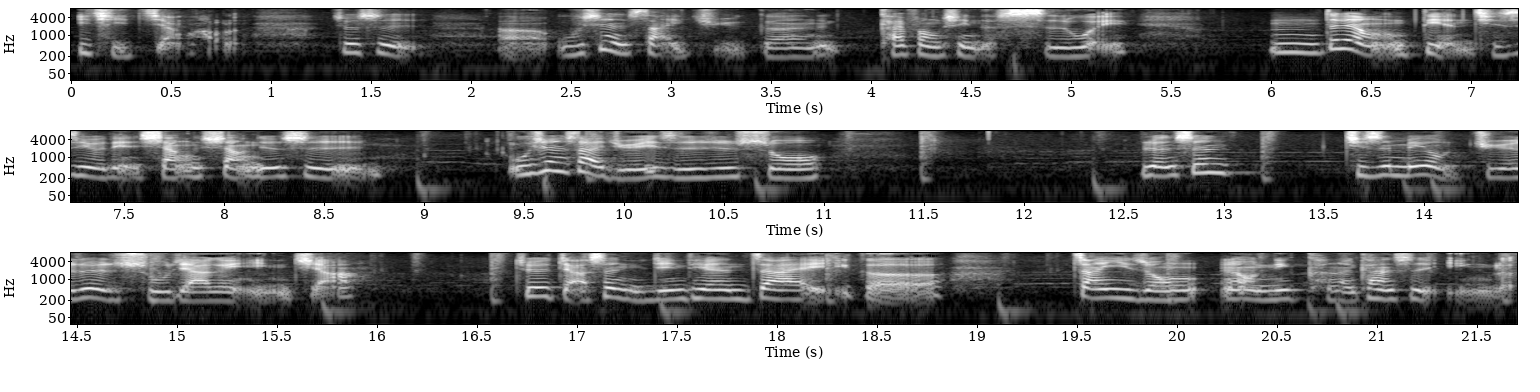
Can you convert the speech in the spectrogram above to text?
一起讲好了，就是呃无限赛局跟开放性的思维，嗯，这两点其实有点相像，就是无限赛局的意思就是说，人生其实没有绝对的输家跟赢家，就是假设你今天在一个战役中，然后你可能看似赢了，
